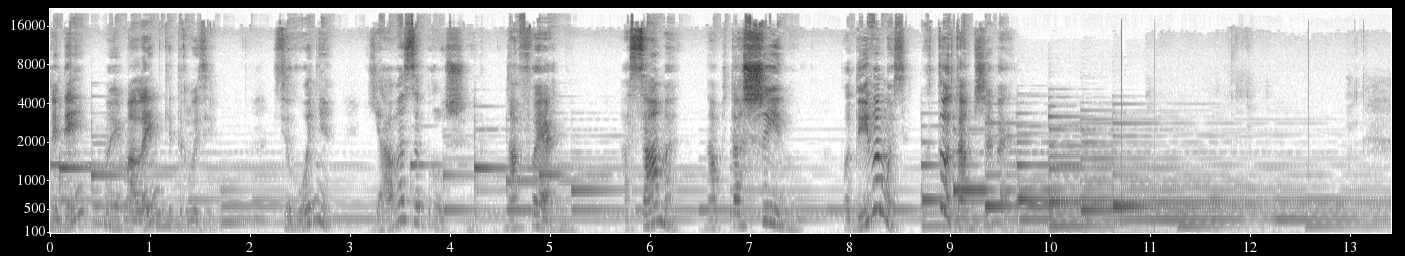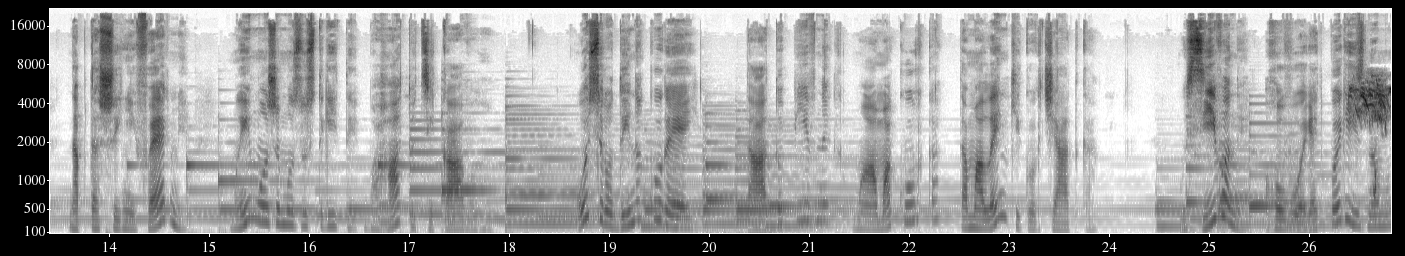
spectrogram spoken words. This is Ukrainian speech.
Добрий мої маленькі друзі! Сьогодні я вас запрошую на ферму, а саме на пташину. Подивимось, хто там живе. На пташиній фермі ми можемо зустріти багато цікавого. Ось родина курей, тато півник, мама курка та маленькі курчатка. Усі вони говорять по-різному.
